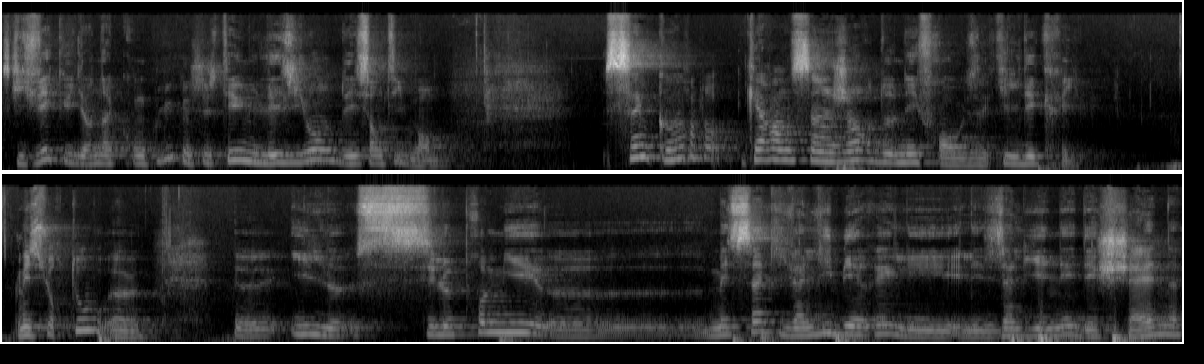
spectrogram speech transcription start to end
Ce qui fait qu'il en a conclu que c'était une lésion des sentiments. Cinq ordres, 45 genres de néphrose qu'il décrit. Mais surtout, euh, euh, c'est le premier euh, médecin qui va libérer les, aliénés des chaînes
